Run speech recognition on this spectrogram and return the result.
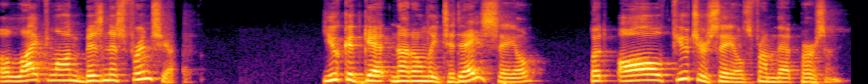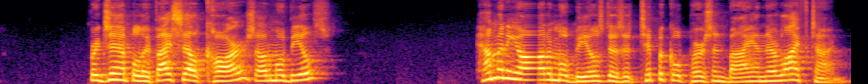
a lifelong business friendship. You could get not only today's sale, but all future sales from that person. For example, if I sell cars, automobiles, how many automobiles does a typical person buy in their lifetime?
